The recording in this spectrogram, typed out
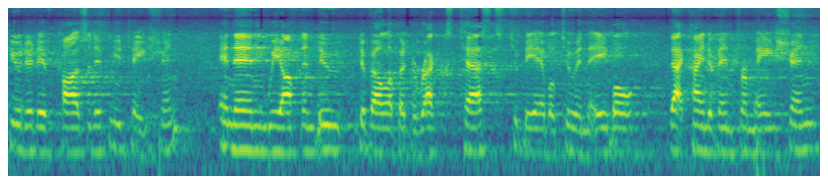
putative causative mutation. And then we often do develop a direct test to be able to enable that kind of information.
